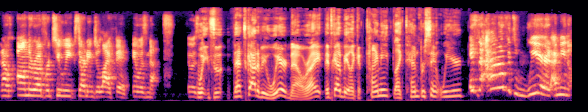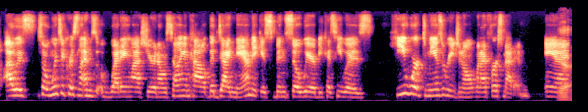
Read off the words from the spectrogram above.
and I was on the road for two weeks starting July fifth. It was nuts. It was Wait, so that's got to be weird now, right? It's got to be like a tiny, like 10% weird? It's, I don't know if it's weird. I mean, I was so I went to Chris Lamb's wedding last year, and I was telling him how the dynamic has been so weird because he was he worked me as a regional when I first met him, and Yeah.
